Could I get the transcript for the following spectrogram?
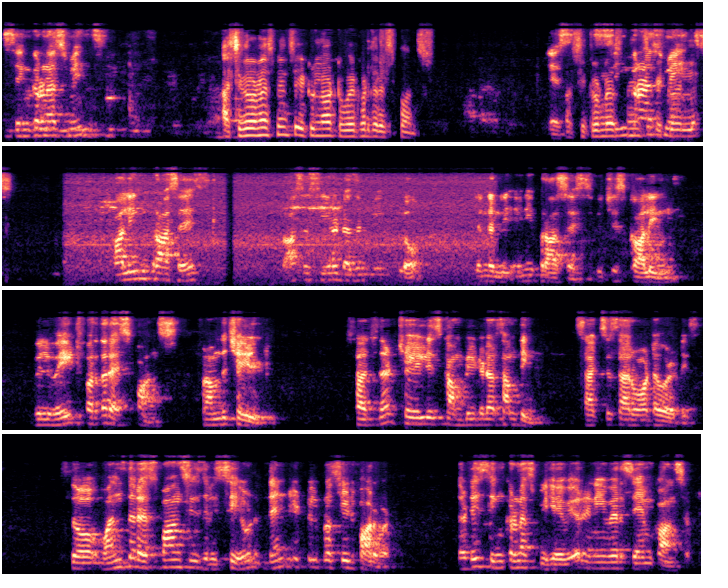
Synchronous means? Asynchronous means it will not wait for the response. yes. Asynchronous means synchronous will- means calling process. Process here doesn't mean flow. Generally any process which is calling will wait for the response from the child such that child is completed or something success or whatever it is so once the response is received then it will proceed forward. That is synchronous behavior anywhere same concept.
